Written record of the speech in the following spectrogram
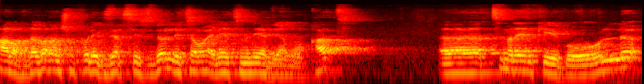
alors دابا غنشوفوا l'exercice deux اللي تاو عليه 8 ديال النقاط التمرين كيقول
